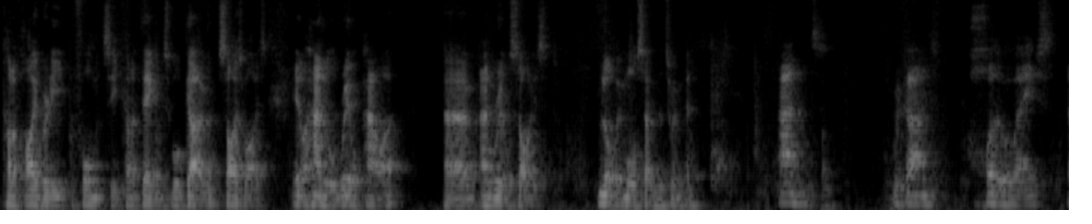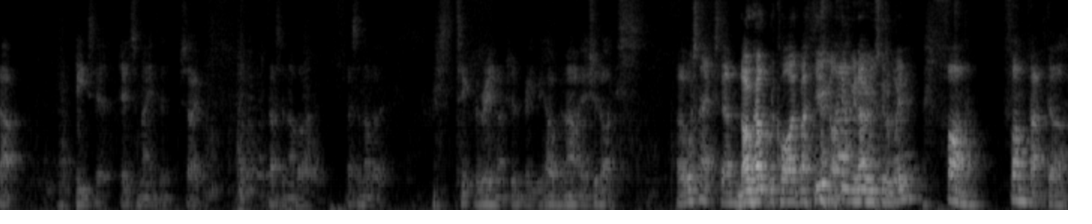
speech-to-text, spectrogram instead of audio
kind of hybridy, performancey kind of things will go size wise. It'll handle real power um, and real size, a little bit more so than the twin pin. And we found hollower waves that beats it. It's amazing. So that's another that's another tick for in. I shouldn't really be helping them out here, should I? Uh, what's next? Um, no help required, Matthew. I think we know who's going to win. Fun, fun factor.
